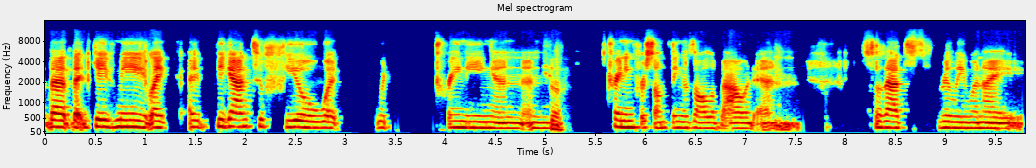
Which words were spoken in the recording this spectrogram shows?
that that gave me like i began to feel what what training and and Sure. training for something is all about and so that's really when i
